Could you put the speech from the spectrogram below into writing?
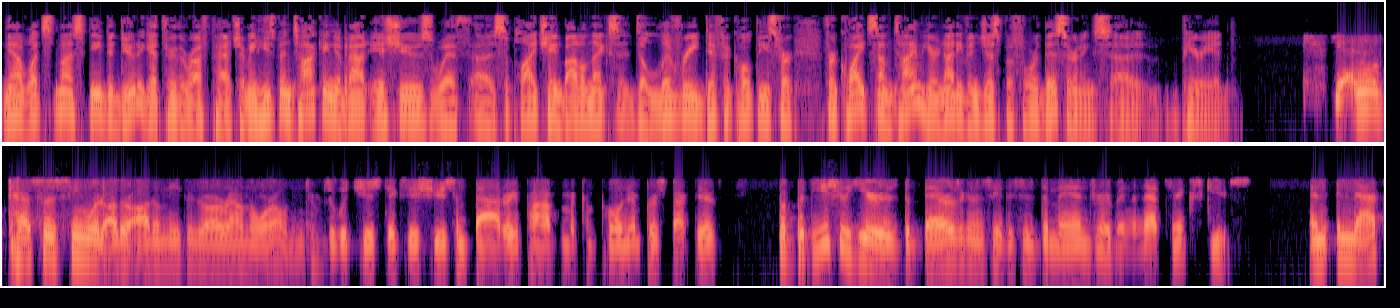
Now, what's Musk need to do to get through the rough patch? I mean, he's been talking about issues with uh, supply chain bottlenecks, delivery difficulties for, for quite some time here, not even just before this earnings uh, period. Yeah, and look, Tesla's seeing what other automakers are around the world in terms of logistics issues, and battery problem from a component perspective. But but the issue here is the bears are going to say this is demand driven, and that's an excuse. And and that's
